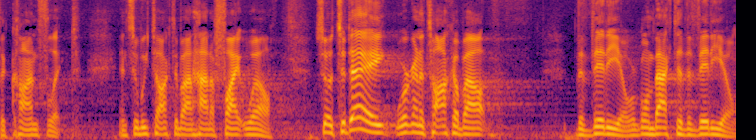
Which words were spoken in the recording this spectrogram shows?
the conflict. And so we talked about how to fight well. So today we're going to talk about the video. We're going back to the video.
